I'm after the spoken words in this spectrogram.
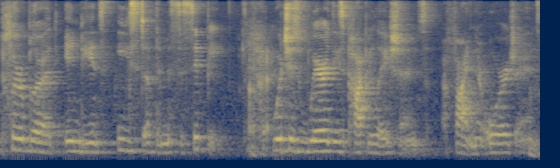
pure blood Indians east of the Mississippi Okay. which is where these populations find their origins.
